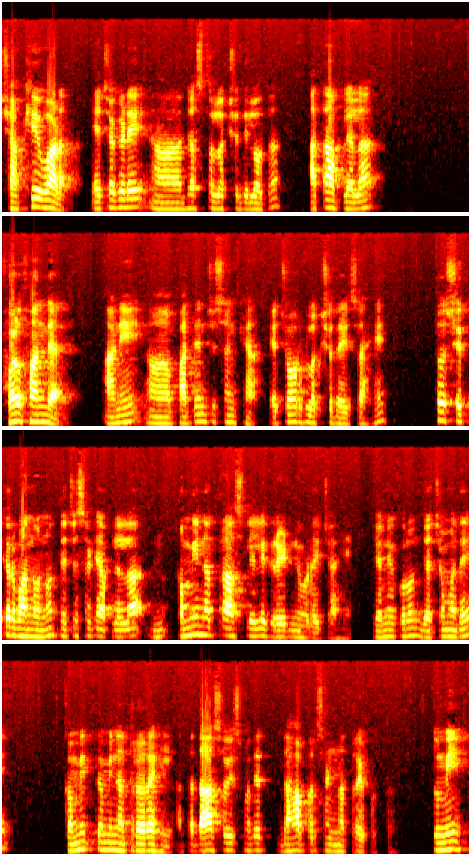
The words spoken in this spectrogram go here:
शाखी वाढ याच्याकडे जास्त लक्ष दिलं होतं. आता आपल्याला फळफांद्या आणि पात्यांची संख्या याच्यावर लक्ष द्यायचं आहे. तर शेतकरी बांधवांनो हो, त्याच्यासाठी आपल्याला कमी नत्र असलेले ग्रेड निवडायचे आहे. जेणेकरून ज्याच्यामध्ये कमीत कमी नत्र राहील आता दहा सव्वीसमध्ये दहा पर्सेंट नत्र आहे फक्त. तुम्ही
